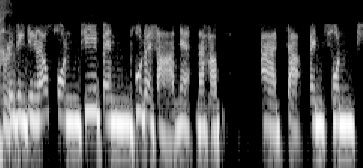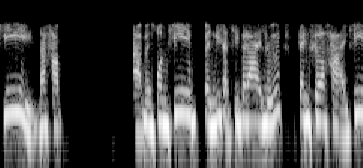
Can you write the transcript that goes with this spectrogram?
ค่ะคือจริง ๆ แล้วคนที่เป็นผู้โดยสารเนี่ยนะครับ อาจจะเป็นคนที่นะครับอาจเป็นคนที่เป็นมิจฉาชีพก็ได้ หรือเป็นเครือข่ายที่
